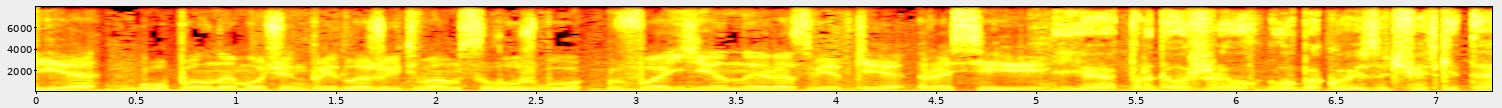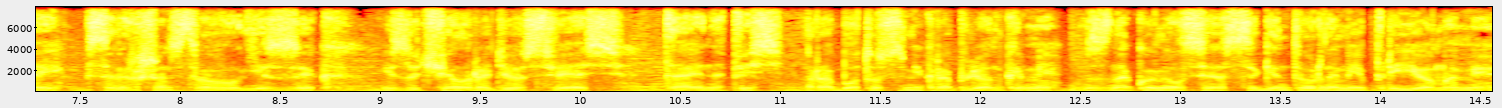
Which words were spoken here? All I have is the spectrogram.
Я уполномочен предложить вам службу военной разведки России. Я продолжал глубоко изучать Китай, совершенствовал язык, изучал радиосвязь, тайнопись, работу с микропленками, знакомился с агентурными приемами,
